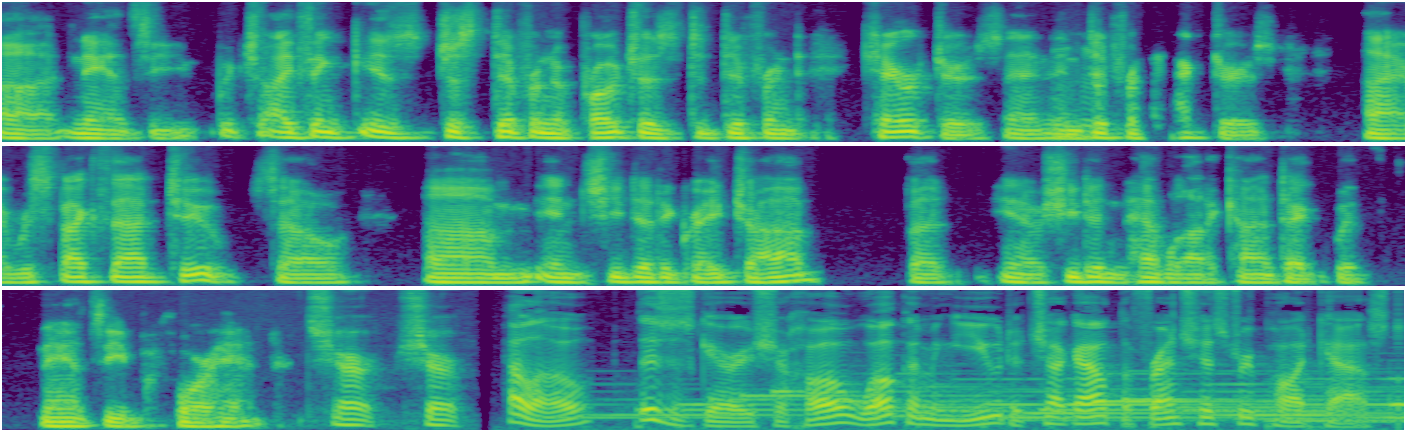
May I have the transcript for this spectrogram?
uh, Nancy, which I think is just different approaches to different characters and, and mm-hmm. different actors. I respect that too. So, um, and she did a great job, but you know, she didn't have a lot of contact with Nancy beforehand. Sure, sure. Hello, this is Gary Chahot welcoming you to check out the French History Podcast.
